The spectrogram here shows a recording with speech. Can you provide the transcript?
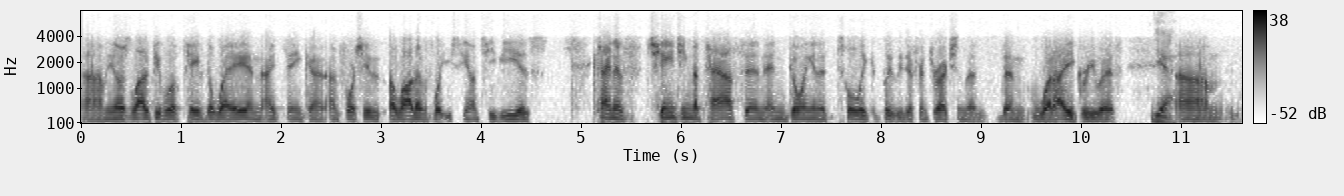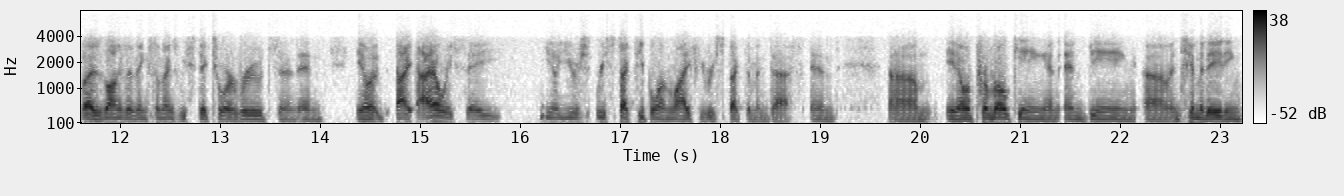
um, you know there's a lot of people who have paved the way and i think uh, unfortunately a lot of what you see on tv is kind of changing the path and, and going in a totally completely different direction than than what i agree with yeah. um, but as long as I think sometimes we stick to our roots and, and you know, I, I always say, you know, you respect people in life, you respect them in death. And, um, you know, provoking and, and being um, intimidating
